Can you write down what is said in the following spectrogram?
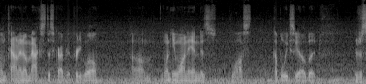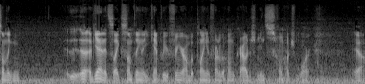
hometown. I know Max described it pretty well um, when he won and is lost a couple weeks ago, but there's just something uh, again, it's like something that you can't put your finger on, but playing in front of a home crowd just means so much more yeah,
